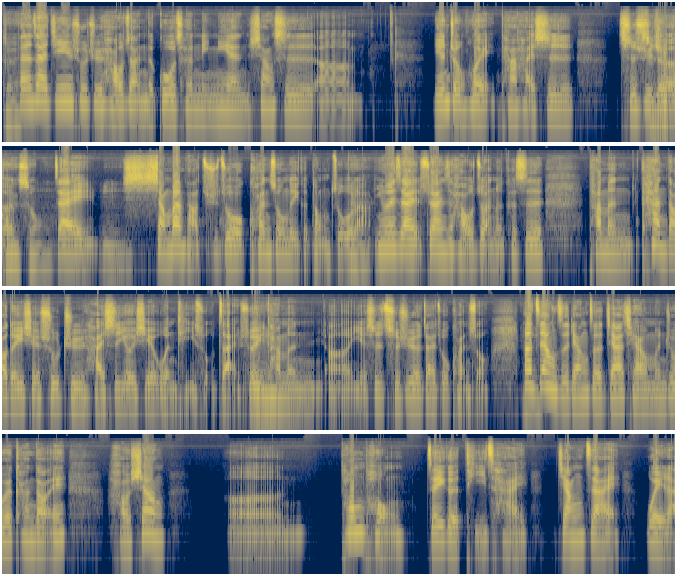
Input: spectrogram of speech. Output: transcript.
对，但是在经济数据好转的过程里面，像是呃联准会它还是。持续的宽松，在想办法去做宽松的一个动作啦。因为在虽然是好转了，可是他们看到的一些数据还是有一些问题所在，所以他们呃也是持续的在做宽松。那这样子两者加起来，我们就会看到，哎，好像呃通膨这个题材将在未来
